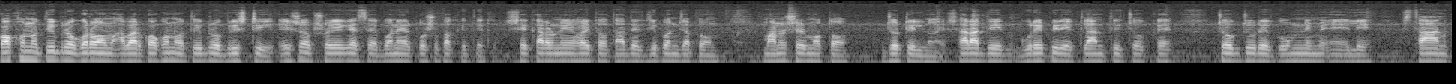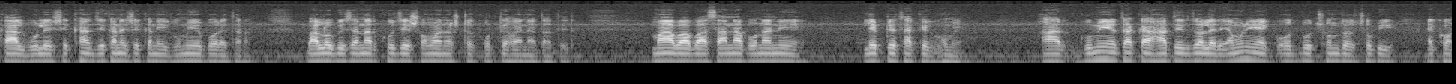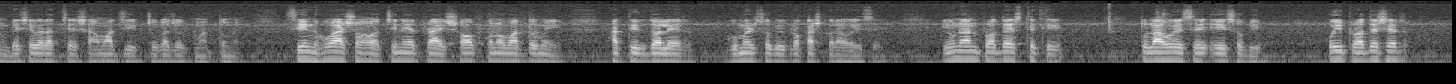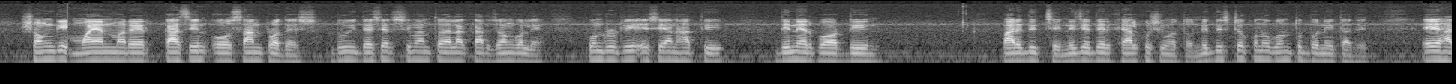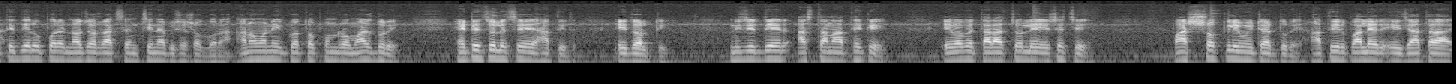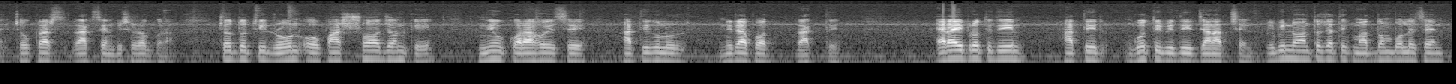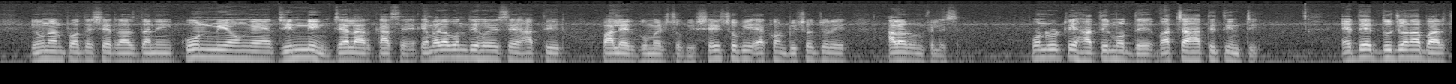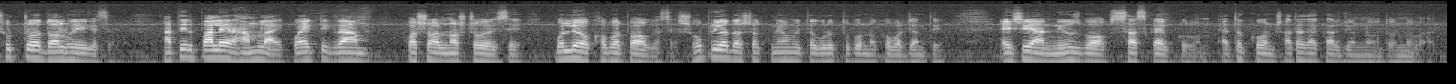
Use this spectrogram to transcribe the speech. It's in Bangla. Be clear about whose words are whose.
Speaker 1: কখনো তীব্র গরম, আবার কখনো তীব্র বৃষ্টি, এইসব সয়ে গেছে বনের পশু পাখিদের। সে কারণে হয়তো তাদের জীবনযাপন মানুষের মতো জটিল নয়। সারাদিন ঘুরে ফিরে ক্লান্তি চোখে, চোখ জুড়ে ঘুম নেমে এলে স্থান, কাল বলে সেখানে যেখানে সেখানেই ঘুমিয়ে পড়ে তারা। ভালো বিছানার খুঁজে সময় নষ্ট করতে হয় না তাদের। মা, বাবা, সানা পোনা নিয়ে লেপ্টে থাকে ঘুমে। আর ঘুমিয়ে থাকা হাতির দলের এমনই এক অদ্ভুত সুন্দর ছবি এখন বেশি বেড়াচ্ছে সামাজিক যোগাযোগ মাধ্যমে। চীন হুয়া সহ চীনের প্রায় সব গণমাধ্যমেই হাতির দলের গুমের ছবি প্রকাশ করা হয়েছে। ইউনান প্রদেশ থেকে তোলা হয়েছে এই ছবি। ওই প্রদেশের সঙ্গে মায়ানমারের কাচিন ও সান প্রদেশ, দুই দেশের সীমান্ত এলাকার জঙ্গলে পনেরোটি এশিয়ান হাতি দিনের পর দিন পাড়ি দিচ্ছে নিজেদের খেয়াল খুশি মতো। নির্দিষ্ট কোনো গন্তব্য নেই তাদের। এই হাতিদের উপরে নজর রাখছেন চীনা বিশেষজ্ঞরা। আনুমানিক গত পনেরো মাস ধরে হেঁটে চলেছে হাতির এই দলটি। নিজেদের আস্তানা থেকে এভাবে তারা চলে এসেছে পাঁচশো কিলোমিটার দূরে। হাতির পালের এই যাত্রায় চোখ রাখ- রাখছেন বিশেষজ্ঞরা। চোদ্দটি ড্রোন ও পাঁচশো জনকে নিয়োগ করা হয়েছে হাতিগুলোর নিরাপদ রাখতে। এরাই প্রতিদিন হাতির গতিবিধি জানাচ্ছেন। বিভিন্ন আন্তর্জাতিক মাধ্যম বলেছেন ইউনান প্রদেশের রাজধানী কুনমিয়ংয়ের জিন্নিং জেলার কাছে ক্যামেরাবন্দি হয়েছে হাতির পালের ঘুমের ছবি। সেই ছবি এখন বিশ্বজুড়ে আলোড়ন ফেলেছে। পনেরোটি হাতির মধ্যে বাচ্চা হাতি তিনটি। এদের দুজন আবার ছোট্ট দল হয়ে গেছে। হাতির পালের হামলায় কয়েকটি গ্রাম ফসল নষ্ট হয়েছে বলেও খবর পাওয়া গেছে। সুপ্রিয় দর্শক, নিয়মিত গুরুত্বপূর্ণ খবর জানতে এশিয়ান নিউজ বক্স সাবস্ক্রাইব করুন। এতক্ষণ সাথে থাকার জন্য ধন্যবাদ।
